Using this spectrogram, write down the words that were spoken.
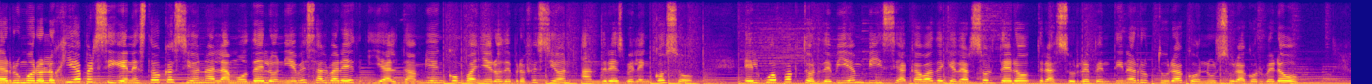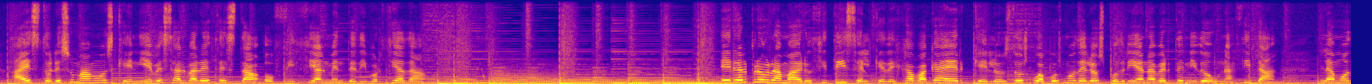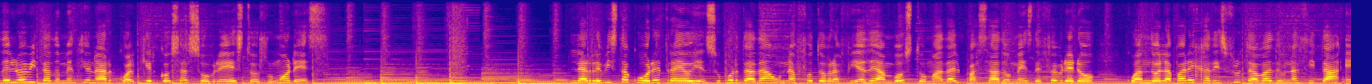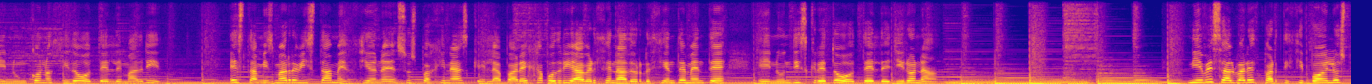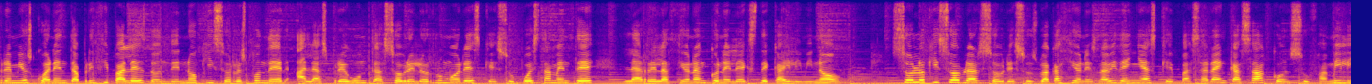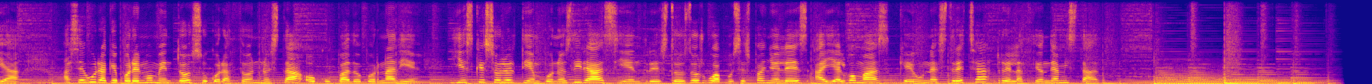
La rumorología persigue en esta ocasión a la modelo Nieves Álvarez y al también compañero de profesión Andrés Belencoso. El guapo actor de B&B se acaba de quedar soltero tras su repentina ruptura con Úrsula Corberó. A esto le sumamos que Nieves Álvarez está oficialmente divorciada. Era el programa Arucitis el que dejaba caer que los dos guapos modelos podrían haber tenido una cita. La modelo ha evitado mencionar cualquier cosa sobre estos rumores. La revista Cuore trae hoy en su portada una fotografía de ambos tomada el pasado mes de febrero, cuando la pareja disfrutaba de una cita en un conocido hotel de Madrid. Esta misma revista menciona en sus páginas que la pareja podría haber cenado recientemente en un discreto hotel de Girona. Nieves Álvarez participó en los premios 40 principales donde no quiso responder a las preguntas sobre los rumores que supuestamente la relacionan con el ex de Kylie Minogue. Solo quiso hablar sobre sus vacaciones navideñas que pasará en casa con su familia. Asegura que por el momento su corazón no está ocupado por nadie. Y es que solo el tiempo nos dirá si entre estos dos guapos españoles hay algo más que una estrecha relación de amistad.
